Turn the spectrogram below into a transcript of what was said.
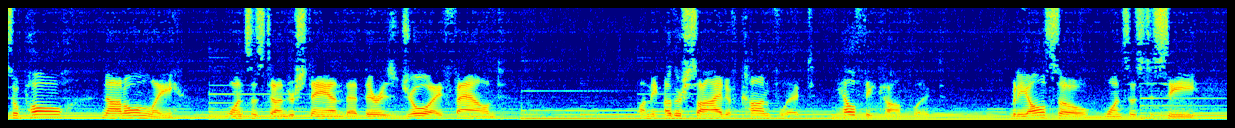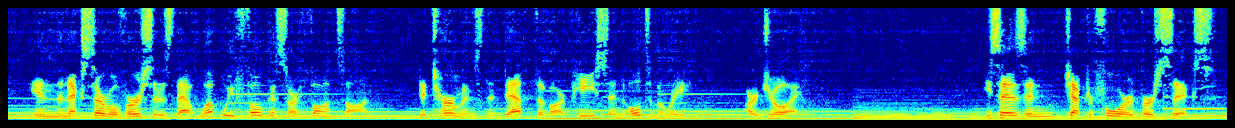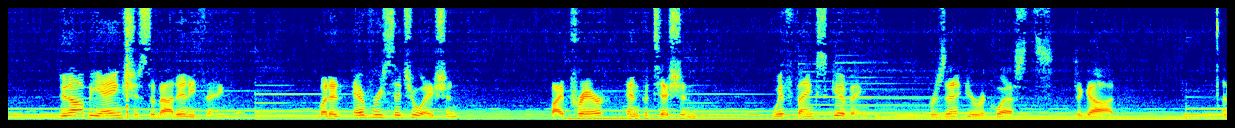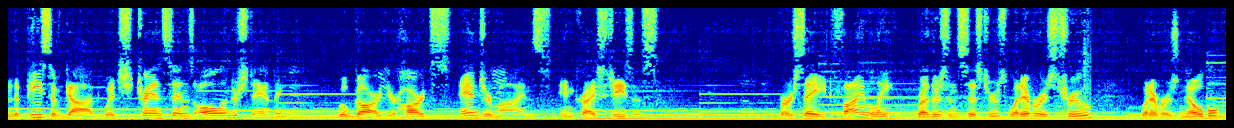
So, Paul not only wants us to understand that there is joy found on the other side of conflict, healthy conflict, but he also wants us to see in the next several verses that what we focus our thoughts on determines the depth of our peace and ultimately our joy. He says in chapter 4, verse 6 Do not be anxious about anything, but in every situation, by prayer and petition, with thanksgiving, present your requests to God. And the peace of God, which transcends all understanding, will guard your hearts and your minds in Christ Jesus. Verse 8 Finally, brothers and sisters, whatever is true, whatever is noble,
